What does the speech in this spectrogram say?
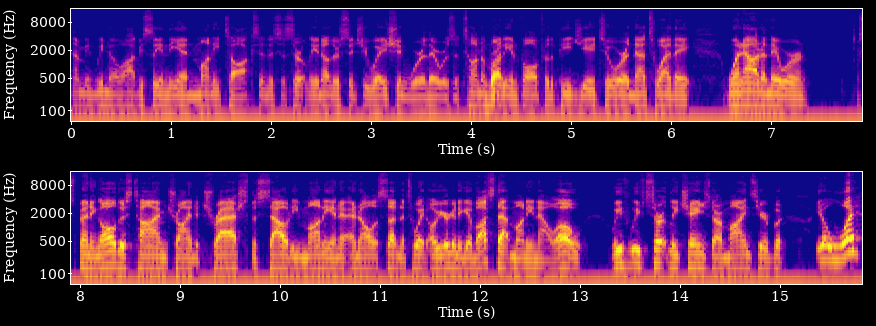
I mean, we know obviously in the end money talks, and this is certainly another situation where there was a ton of money right. involved for the PGA Tour, and that's why they went out and they were spending all this time trying to trash the Saudi money, and, and all of a sudden it's wait, oh, you're going to give us that money now? Oh, we've we've certainly changed our minds here. But you know what?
